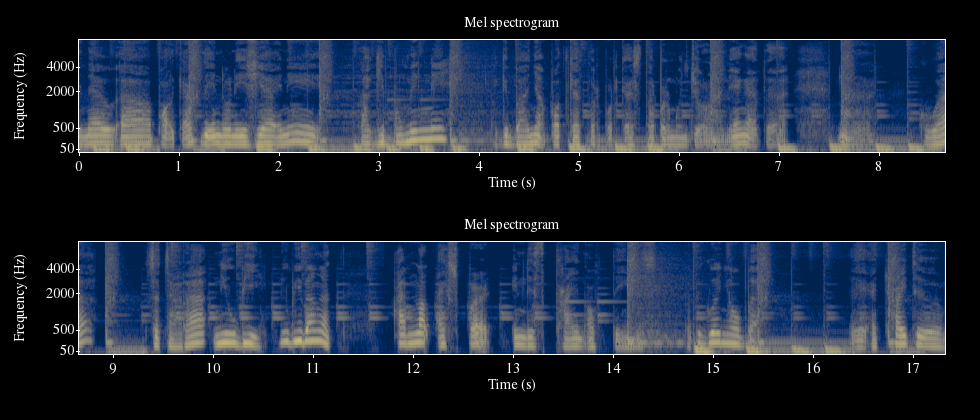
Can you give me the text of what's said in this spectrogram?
You know, uh, podcast di Indonesia ini lagi booming nih, lagi banyak podcaster-podcaster bermunculan ya nggak tuh. Nah, gue secara newbie newbie banget. I'm not expert in this kind of things tapi gue nyoba. I try to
